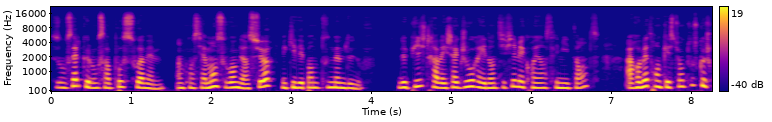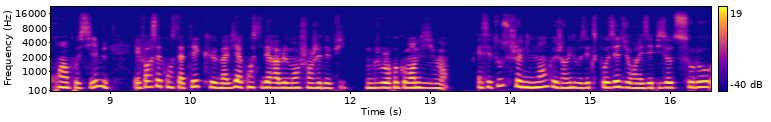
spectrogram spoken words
sont celles que l'on s'impose soi-même. Inconsciemment souvent bien sûr, mais qui dépendent tout de même de nous. Depuis, je travaille chaque jour à identifier mes croyances limitantes, à remettre en question tout ce que je crois impossible, et force est de constater que ma vie a considérablement changé depuis. Donc je vous le recommande vivement. Et c'est tout ce cheminement que j'ai envie de vous exposer durant les épisodes solo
